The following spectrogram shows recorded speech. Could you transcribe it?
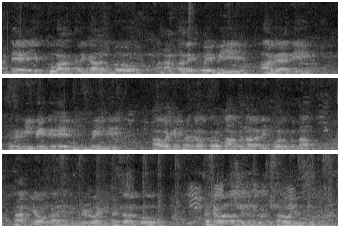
అంటే ఎక్కువ కలికాలంలో అనర్థాలు ఎక్కువైపోయి ఆ వ్యాధి ఒక నీతి అయితే నేర్పించిపోయింది. కాబట్టి ప్రతి ఒక్కరూ బాగుండాలని కోరుకుందాం. నాకు ఈ అవకాశం ఇచ్చినటువంటి పెద్దలకు ధన్యవాదాలు తెలుపుకుంటూ సెలవు చేసుకుంటున్నాను.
